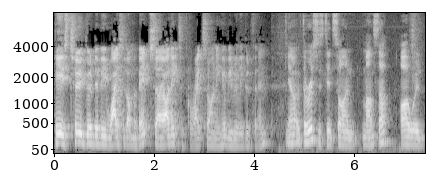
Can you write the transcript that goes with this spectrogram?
He is too good to be wasted on the bench, so I think it's a great signing. He'll be really good for them. you know, if the Roosters did sign Munster, I would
